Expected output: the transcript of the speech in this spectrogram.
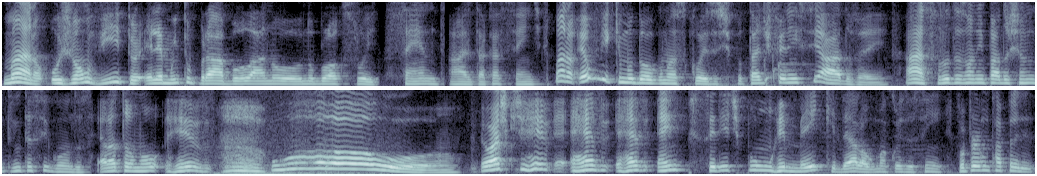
Mano, o João Vitor, ele é muito muito brabo lá no, no Blocks Fruit. Sand. Ah, ele tá com a Sand. Mano, eu vi que mudou algumas coisas. Tipo, tá diferenciado, velho. Ah, as frutas vão limpar do chão em 30 segundos. Ela tomou... Rev... Uou! Eu acho que Have, Have Amp seria tipo um remake dela, alguma coisa assim. Vou perguntar pra ele.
